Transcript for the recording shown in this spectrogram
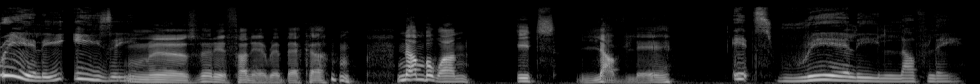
really easy. Yes, very funny, Rebecca. Number one, it's lovely. It's really lovely.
